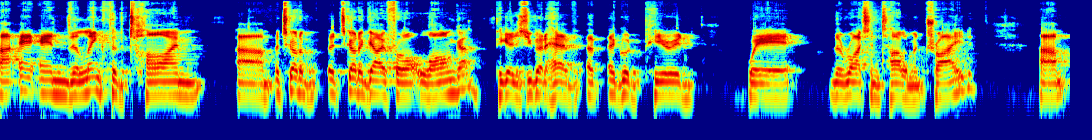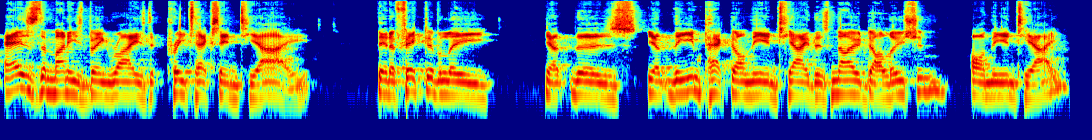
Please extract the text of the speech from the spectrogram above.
uh, and, the length of time um, it's got to it's got to go for a lot longer because you've got to have a, a good period where the rights entitlement trade. Um, as the money's being raised at pre-tax NTA, then effectively, you know, there's you know, the impact on the NTA. There's no dilution on the NTA.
